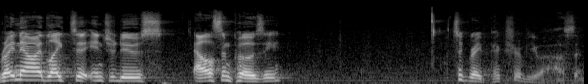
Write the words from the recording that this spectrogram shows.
Right now, I'd like to introduce Allison Posey. It's a great picture of you, Allison.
